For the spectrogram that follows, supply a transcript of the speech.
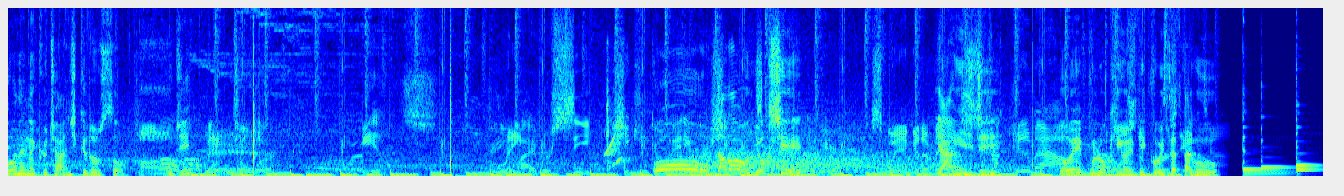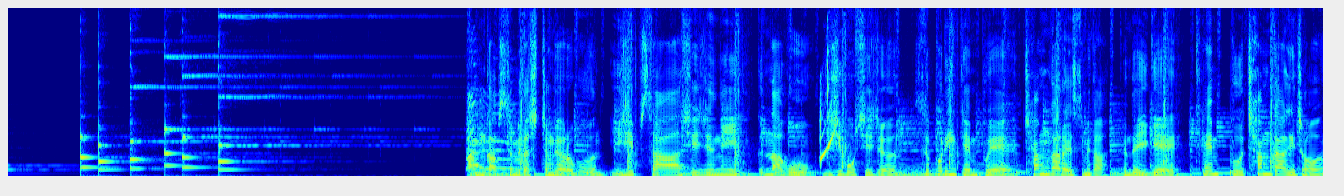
이번에는 교체 안 시켜줬어. 뭐지? 오, 나다운 역시 양이지. 너의 블로킹을 믿고 있었다고. 반갑습니다 시청자 여러분. 24시즌이 끝나고 25시즌 스프링 캠프에 참가를 했습니다. 근데 이게 캠프 참가하기 전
